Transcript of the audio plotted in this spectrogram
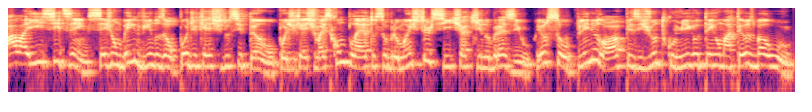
Fala aí, Citizens! Sejam bem-vindos ao podcast do Citão, o podcast mais completo sobre o Manchester City aqui no Brasil. Eu sou o Plínio Lopes e junto comigo tem o Matheus Baú.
